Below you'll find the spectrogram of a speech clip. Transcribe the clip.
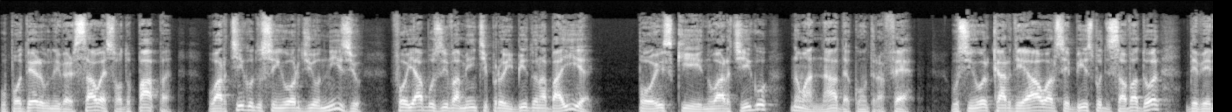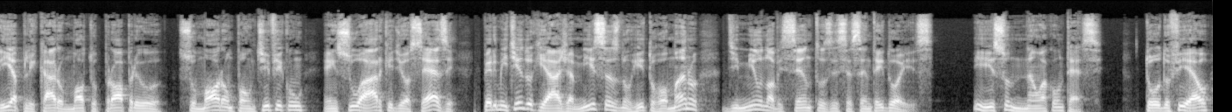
O poder universal é só do Papa. O artigo do senhor Dionísio foi abusivamente proibido na Bahia, pois que no artigo não há nada contra a fé. O senhor cardeal arcebispo de Salvador deveria aplicar o moto próprio Sumorum Pontificum em sua arquidiocese, permitindo que haja missas no rito romano de 1962. E isso não acontece. Todo fiel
